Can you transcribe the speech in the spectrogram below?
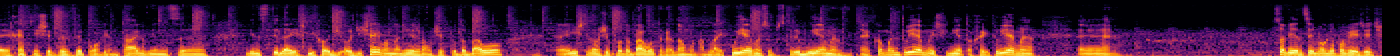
y, chętnie się wy, wypowiem, tak? Więc, y, więc tyle, jeśli chodzi o dzisiaj. Mam nadzieję, że Wam się podobało. Y, Jeśli Wam się podobało, to wiadomo, tam lajkujemy, subskrybujemy, komentujemy. Jeśli nie, to hejtujemy. Co więcej mogę powiedzieć?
